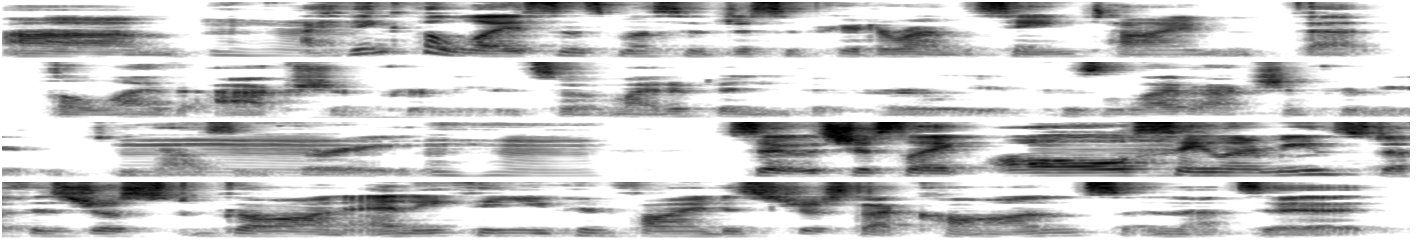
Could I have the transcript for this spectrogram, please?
Um, Mhm. I think the license must have disappeared around the same time that the live action premiered, so it might have been even earlier because the live action premiered in 2003. Mhm. So it's just like all Sailor Moon stuff is just gone. Anything you can find is just at cons, and that's it.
